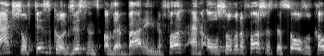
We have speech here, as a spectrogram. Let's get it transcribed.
actual physical existence of their body, nefash, and also the nefashas, the souls of kol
